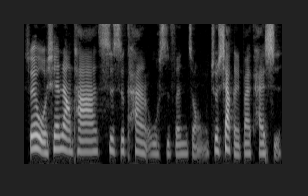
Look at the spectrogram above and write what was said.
所以我先让他试试看五十分钟，就下个礼拜开始。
